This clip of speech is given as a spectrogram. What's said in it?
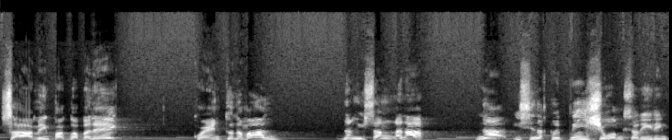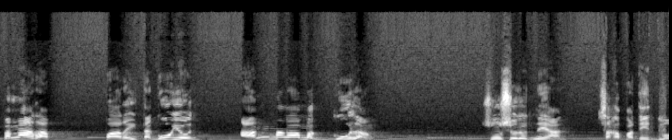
Sa aming pagbabalik, kwento naman ng isang anak na isinakripisyo ang sariling pangarap para itaguyod ang mga maggulang. Susunod na yan sa kapatid mo.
